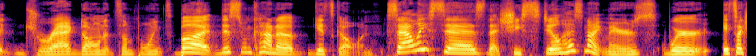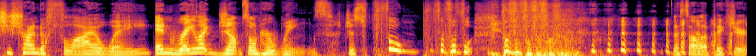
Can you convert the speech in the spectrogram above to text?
of dragged on at some points, but this one kind of gets going. Sally says that she still has nightmares where it's like she's trying to fly away, and Ray like jumps on her wings, just That's all that picture.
